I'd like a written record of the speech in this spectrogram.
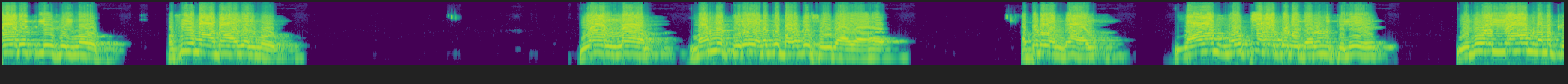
பாரிக் லீஃபில் மவுட் மஃபீமா பாதல் மவுட் யாரெல்லாம் மரணத்திலே எனக்கு பறக்க செய்வாயாக. அப்படி என்றால் நாம் மூத்தாகக்கூடிய தருணத்திலே எதுவெல்லாம் நமக்கு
